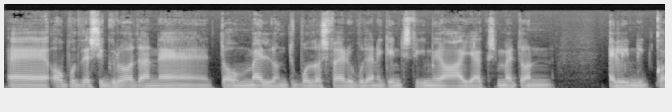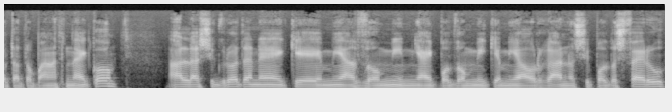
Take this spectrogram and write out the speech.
ε, όπου δεν συγκρούονταν ε, το μέλλον του ποδοσφαίρου που ήταν εκείνη τη στιγμή ο Άγιαξ με τον ελληνικότατο Παναθηναϊκό αλλά συγκρότανε και μια δομή, μια υποδομή και μια οργάνωση ποδοσφαίρου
